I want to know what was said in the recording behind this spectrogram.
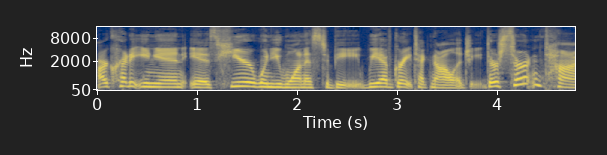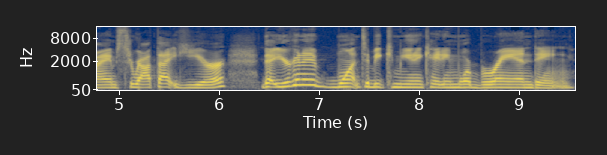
Our credit union is here when you want us to be. We have great technology. There's certain times throughout that year that you're going to want to be communicating more branding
